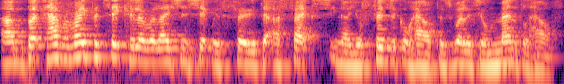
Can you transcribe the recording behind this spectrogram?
Um, but to have a very particular relationship with food that affects, you know, your physical health as well as your mental health,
